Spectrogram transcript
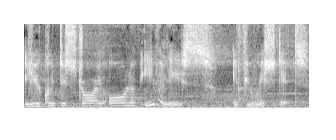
You could destroy all of Ivalice if you wished it.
